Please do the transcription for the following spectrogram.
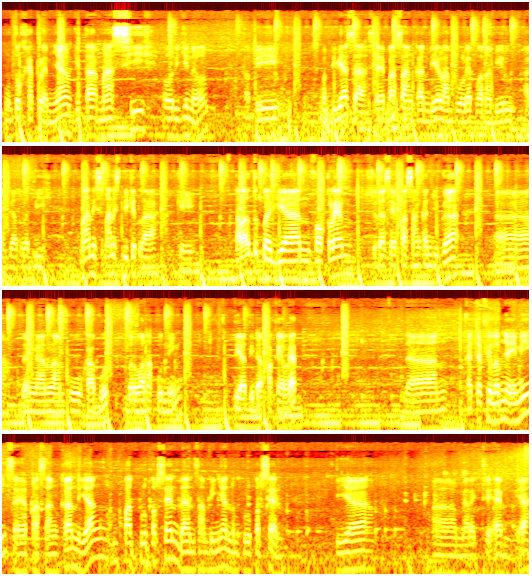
untuk headlampnya kita masih original tapi seperti biasa saya pasangkan dia lampu led warna biru agar lebih manis-manis dikit lah. Oke. Kalau untuk bagian fog lamp sudah saya pasangkan juga uh, dengan lampu kabut berwarna kuning. Dia tidak pakai led. Dan kaca filmnya ini saya pasangkan yang 40% dan sampingnya 60% dia uh, merek 3M ya.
